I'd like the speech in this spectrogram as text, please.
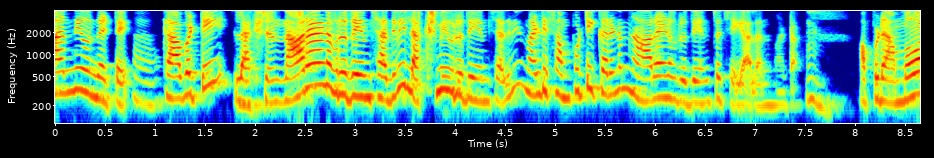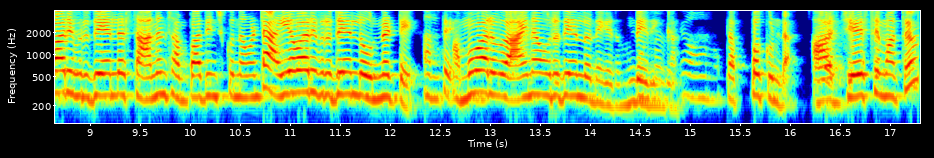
అన్ని ఉన్నట్టే. కాబట్టి లక్ష్మి నారాయణ హృదయం చదివి లక్ష్మీ హృదయం చదివి మళ్ళీ సంపుటీకరణం నారాయణ హృదయంతో చేయాలన్నమాట. అప్పుడు అమ్మవారి హృదయంలో స్థానం సంపాదించుకున్నామంటే అయ్యవారి హృదయంలో ఉన్నట్టే. అంతే. అమ్మవారు ఆయన హృదయంలోనే కదా ఉండేది ఇంకా. తప్పకుండా. ఆ. చేస్తే మాత్రం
